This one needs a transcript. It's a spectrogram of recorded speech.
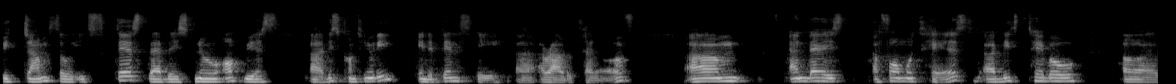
big jump, so it suggests that there's no obvious uh, discontinuity in the density around the cutoff. Um, and there is a formal test. Uh, this table uh,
